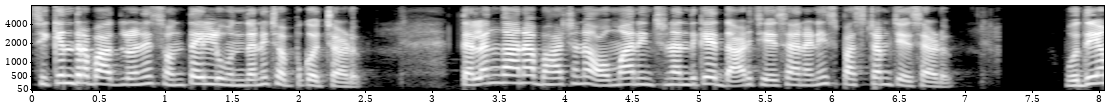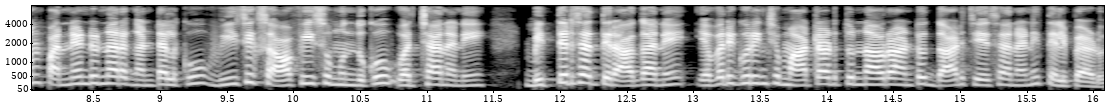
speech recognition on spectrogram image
సికింద్రాబాద్లోనే సొంత ఇల్లు ఉందని చెప్పుకొచ్చాడు. తెలంగాణ భాషను అవమానించినందుకే దాడి చేశానని స్పష్టం చేశాడు. ఉదయం పన్నెండున్నర గంటలకు వి సిక్స్ ఆఫీసు ముందుకు వచ్చానని బిత్తిరిసత్తి రాగానే ఎవరి గురించి మాట్లాడుతున్నారా అంటూ దాడి చేశానని తెలిపాడు.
